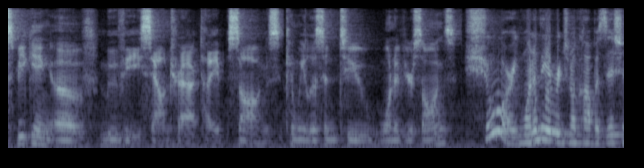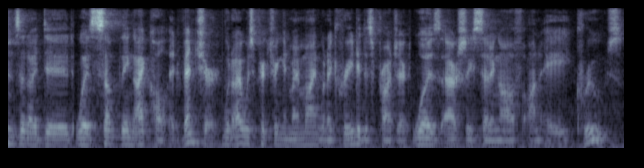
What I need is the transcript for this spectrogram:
Speaking of movie soundtrack type songs, can we listen to one of your songs? Sure. One of the original compositions that I did was something I call adventure. What I was picturing in my mind when I created this project was actually setting off on a cruise,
